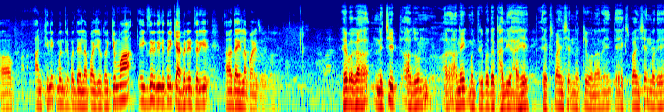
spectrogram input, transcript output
आणखीन एक मंत्रिपद द्यायला पाहिजे होतं किंवा एक जरी दिली तरी कॅबिनेट तरी द्यायला पाहिजे होतं. हे बघा निश्चित अजून अनेक मंत्रिपदं खाली आहेत. एक्सपान्शन नक्की होणार आहे. त्या एक्सपान्शनमध्ये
